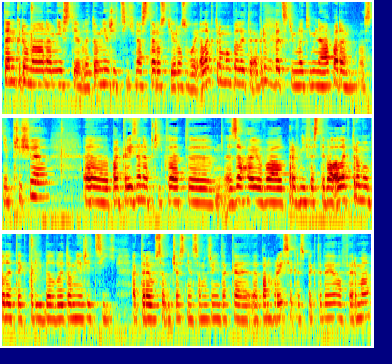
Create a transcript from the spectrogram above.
ten, kdo má na městě v Litoměřicích na starosti rozvoj elektromobility a kdo vůbec tím letím nápadem vlastně přišel, Pan Krejza například zahajoval první festival elektromobility, který byl v Litoměřicích a kterého se účastnil samozřejmě také pan Horejsek, respektive jeho firma.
